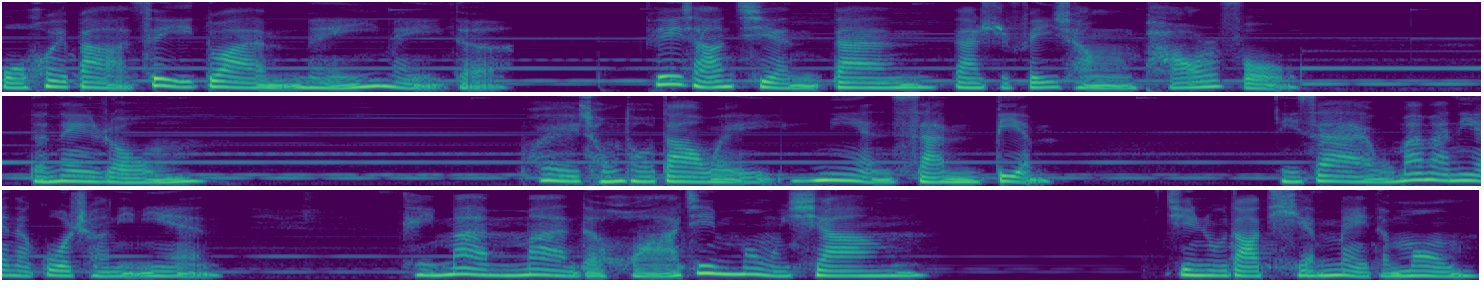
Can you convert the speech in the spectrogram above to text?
我会把这一段美美的、非常简单但是非常 powerful 的内容，会从头到尾念三遍。你在我慢慢念的过程里面，可以慢慢的滑进梦乡。进入到甜美的梦，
